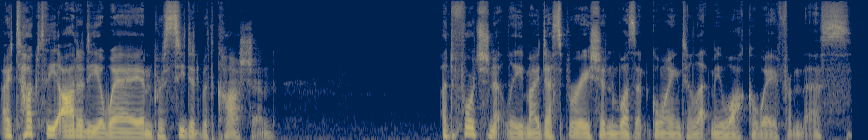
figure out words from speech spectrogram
I tucked the oddity away and proceeded with caution. Unfortunately, my desperation wasn't going to let me walk away from this.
